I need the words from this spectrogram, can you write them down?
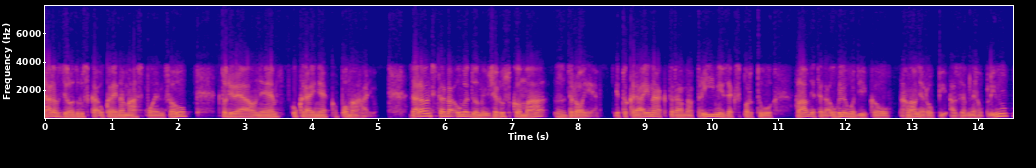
na rozdiel od Ruska Ukrajina má spojencov, ktorí reálne Ukrajine ako pomáhajú. Zároveň si treba uvedomiť, že Rusko má zdroje. Je to krajina, ktorá má príjmy z exportu hlavne teda uhľovodíkov, hlavne ropy a zemného plynu.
